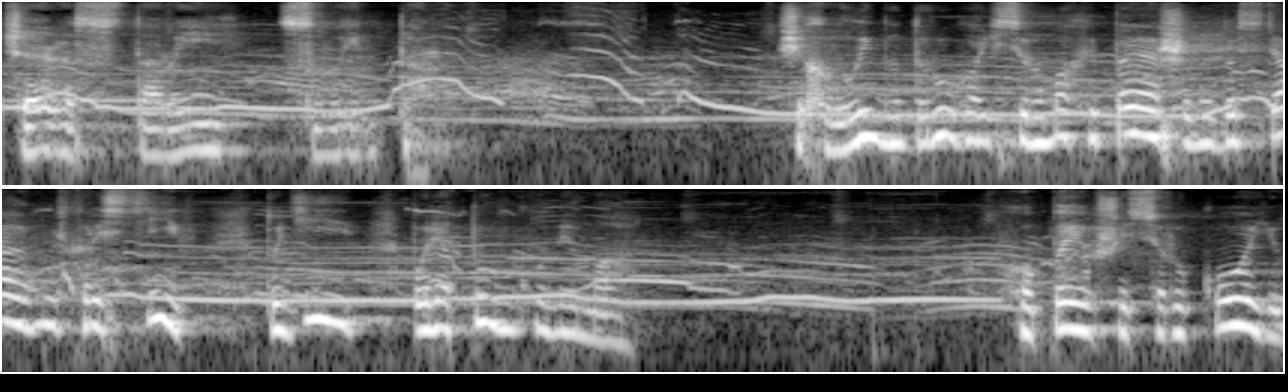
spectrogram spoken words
через старий цвинтар. Ще хвилина друга й сірмахи першими достягнуть хрестів, тоді порятунку нема. Вхопившись рукою,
